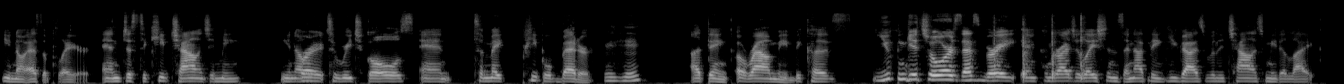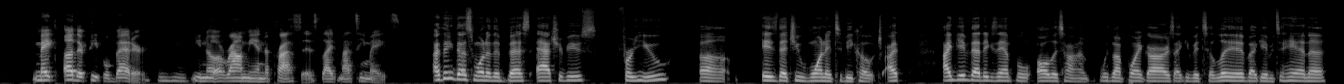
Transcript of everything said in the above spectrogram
you know, as a player and just to keep challenging me, you know, right. to reach goals and to make people better, mm-hmm. I think, around me because you can get yours. That's great. And congratulations. And I think you guys really challenged me to like make other people better, mm-hmm. you know, around me in the process, like my teammates. I think that's one of the best attributes for you uh, is that you wanted to be coach. I I give that example all the time with my point guards. I give it to Liv. I give it to Hannah.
